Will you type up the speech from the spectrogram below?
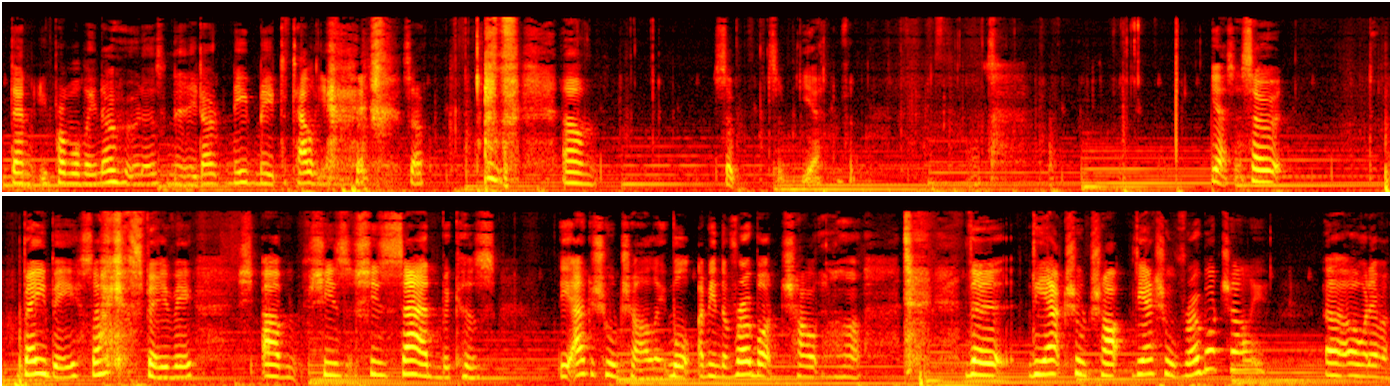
then you probably know who it is and then you don't need me to tell you. So um so, so yeah yes, so baby, circus baby, um, she's she's sad because the actual Charlie, well, I mean the robot Charlie, uh, the the actual Char- the actual robot Charlie, uh, or whatever.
